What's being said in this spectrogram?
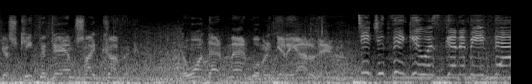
Just keep the damn site covered. Don't want that madwoman getting out of there. Did you think it was gonna be that?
